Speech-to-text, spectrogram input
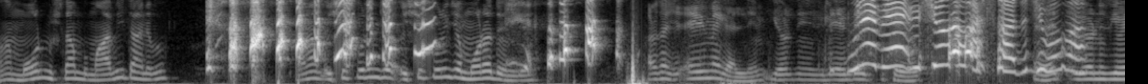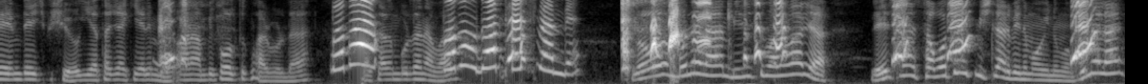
Ana mormuş lan bu maviydi hani bu. Anam ışık vurunca ışık vurunca mora döndü. Arkadaşlar evime geldim. Gördüğünüz gibi evde Bu ne şey be? yok. Üç oda var sadece Evet, baba. gördüğünüz gibi evimde hiçbir şey yok. Yatacak yerim yok. Anam bir koltuk var burada. Baba. Bakalım burada ne var? Baba odan pes pembe. La oğlum bu ne lan? Birisi bana var ya. Resmen sabote etmişler benim oyunumu. Bu ne lan?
